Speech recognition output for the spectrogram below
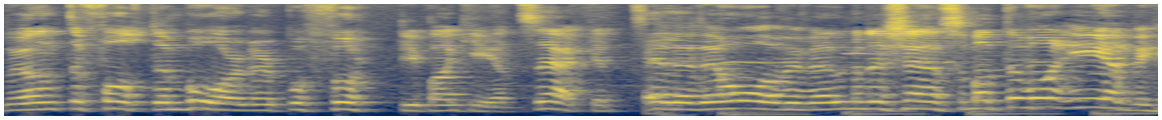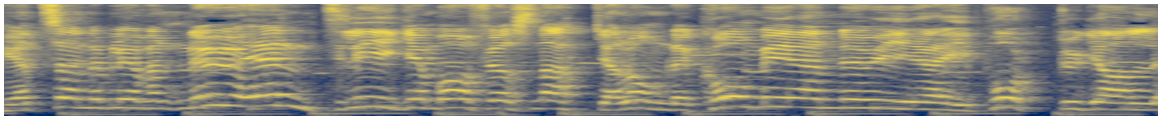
Vi har inte fått en border på 40 paket säkert. Eller det har vi väl, men det känns som att det var en evighet sen det blev en... Nu äntligen, bara för jag snackar om det. Kom igen nu EA. Portugal,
